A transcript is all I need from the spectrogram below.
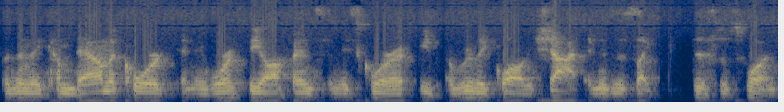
But then they come down the court and they work the offense and they score a, a really quality shot. And it's just like, this was fun.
